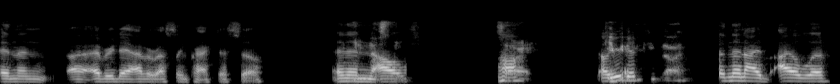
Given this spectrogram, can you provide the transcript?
And then uh, every day I have a wrestling practice. So and then I'll Huh? Sorry. oh keep you're going, good. Keep going. And then I I'll lift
